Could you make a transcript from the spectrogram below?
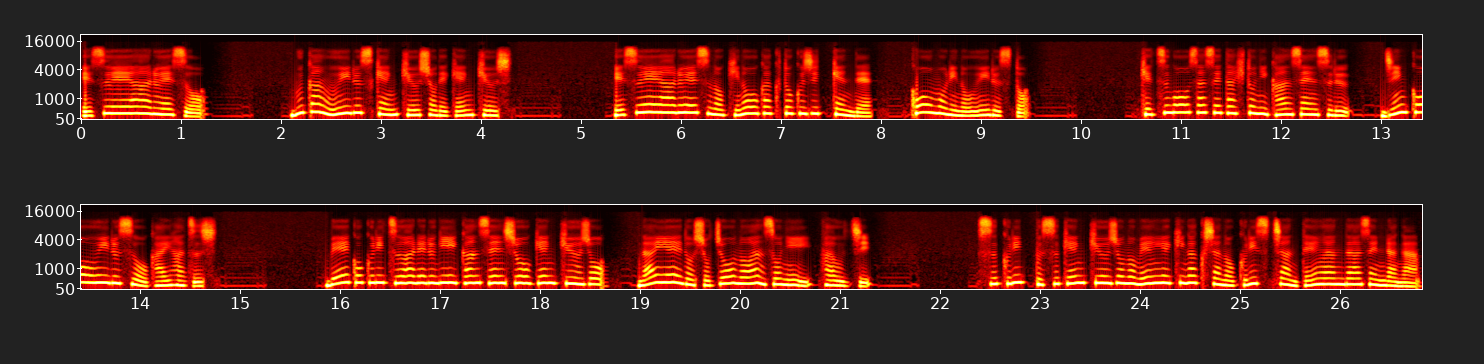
SARS を武漢ウイルス研究所で研究し、SARS の機能獲得実験で、コウモリのウイルスと、結合させた人に感染する人工ウイルスを開発し、米国立アレルギー感染症研究所内エイド所長のアンソニー・ファウチ、スクリップス研究所の免疫学者のクリスチャン・テン・アンダーセンらが、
